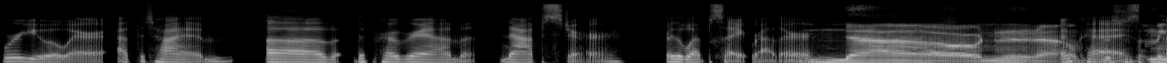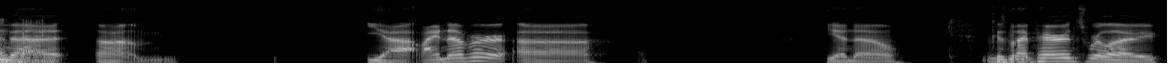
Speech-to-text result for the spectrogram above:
Were you aware at the time of the program Napster or the website rather? No, no, no, no. Okay. This is something okay. that um yeah, I never uh yeah, no. Because my Mhm, parents were like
